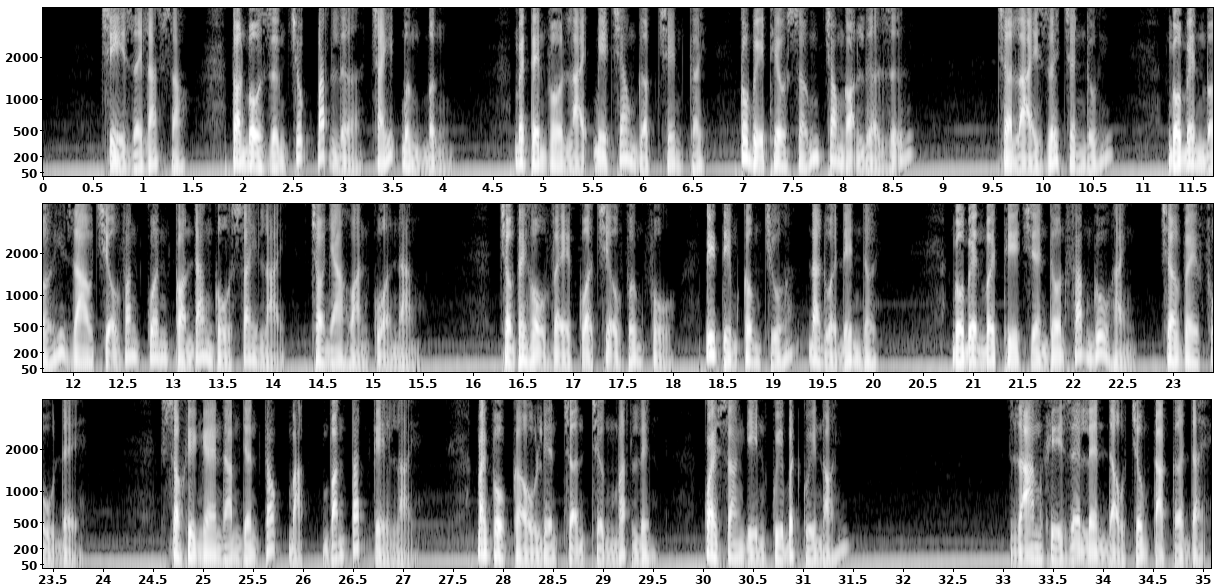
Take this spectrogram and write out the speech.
Chỉ giây lát sau, Toàn bộ rừng trúc bắt lửa cháy bừng bừng. Mấy tên vô lại bị treo ngược trên cây Cô bị thiêu sống trong ngọn lửa dữ. Trở lại dưới chân núi, Ngồi bên mới Giao Triệu Văn Quân còn đang ngủ say lại Cho nhà hoàn của nàng. Chồng tay hộ vệ của Triệu Vương Phủ Đi tìm công chúa đã đuổi đến nơi. Ngồi bên mới thì truyền đồn pháp ngũ hành, Trở về phủ đệ. Sau khi nghe nam nhân tóc bạc Vắn tắt kể lại, Bạch vô cầu liền trận trừng mắt lên, Quay sang nhìn quy bất quy nói, Dám khi dễ lên đầu chúng ta cơ đây,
